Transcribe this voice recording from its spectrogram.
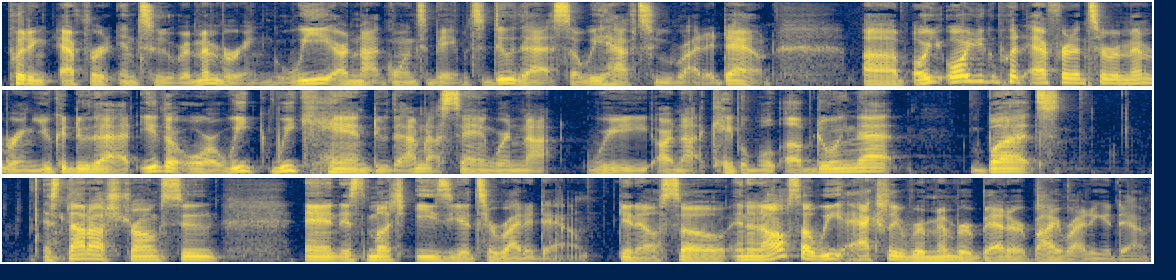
putting effort into remembering. We are not going to be able to do that, so we have to write it down. Um, or or you could put effort into remembering. You could do that. Either or. We we can do that. I'm not saying we're not we are not capable of doing that, but it's not our strong suit and it's much easier to write it down you know? So and then also we actually remember better by writing it down.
